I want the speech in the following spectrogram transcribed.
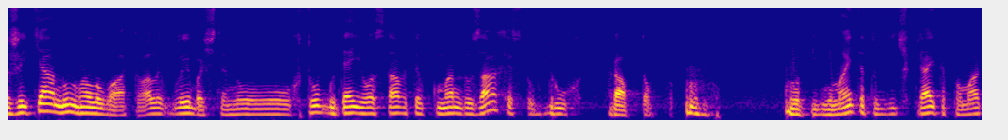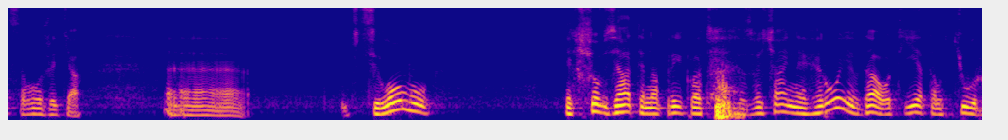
Життя ну маловато. Але вибачте, ну хто буде його ставити в команду захисту вдруг раптом? Ну, піднімайте, тоді чіпляйте по максимуму життя. Е, в цілому, якщо взяти, наприклад, звичайних героїв, да, от є там тюр,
